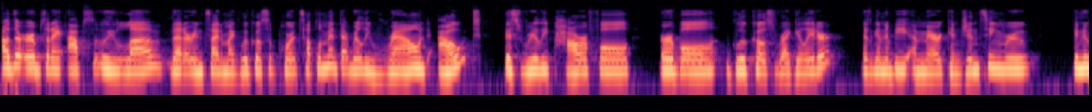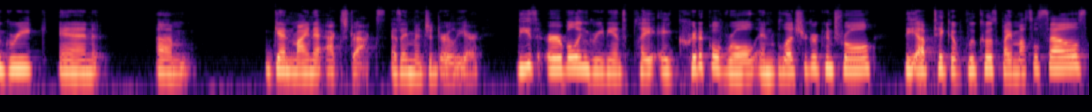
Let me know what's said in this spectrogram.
Other herbs that I absolutely love that are inside of my glucose support supplement that really round out this really powerful herbal glucose regulator is going to be American ginseng root, fenugreek, and um, gymnema extracts, as I mentioned earlier. These herbal ingredients play a critical role in blood sugar control, the uptake of glucose by muscle cells,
